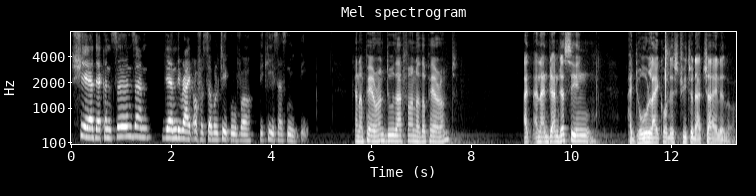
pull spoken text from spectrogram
share their concerns and then the right officer will take over the case as need be. Can a parent do that for another parent? I, and I'm, I'm just seeing, I don't like how they treat with that child, you know.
